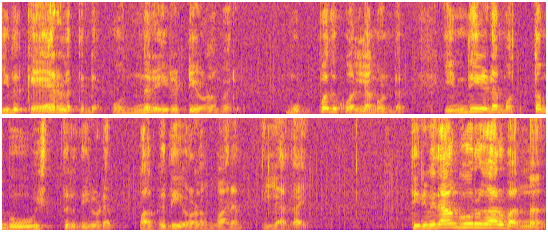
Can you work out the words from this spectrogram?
ഇത് കേരളത്തിന്റെ ഒന്നര ഇരട്ടിയോളം വരും. മുപ്പത് കൊല്ലം കൊണ്ട് ഇന്ത്യയുടെ മൊത്തം ഭൂവിസ്തൃതിയുടെ പകുതിയോളം വനം ഇല്ലാതായി. തിരുവിതാംകൂറുകാർ വന്ന്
